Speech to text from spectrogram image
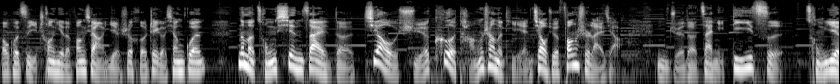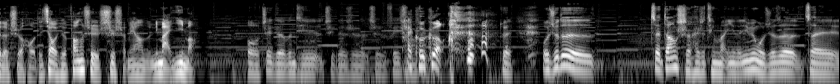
包括自己创业的方向也是和这个相关。那么从现在的教学课堂上的体验、教学方式来讲，你觉得在你第一次从业的时候的教学方式是什么样子？你满意吗？哦，这个问题，这个是这个非常太苛刻了。对，我觉得在当时还是挺满意的，因为我觉得在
